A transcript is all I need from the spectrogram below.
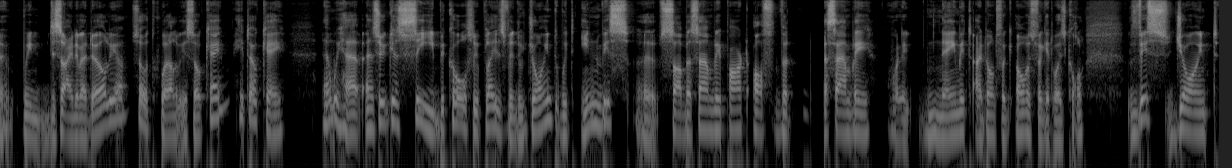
uh, we decided that earlier so 12 is okay hit ok and we have as you can see because we place the joint within this uh, sub-assembly part of the assembly when you name it I don't forget, always forget what it's called this joint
